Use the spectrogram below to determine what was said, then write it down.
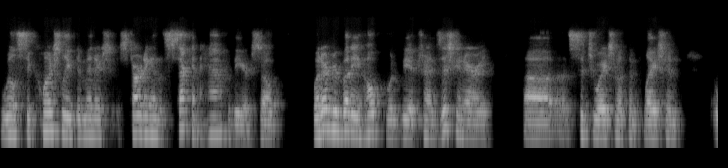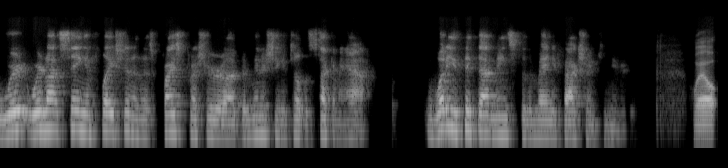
will sequentially diminish starting in the second half of the year. So what everybody hoped would be a transitionary uh, situation with inflation, we're, we're not seeing inflation and this price pressure uh, diminishing until the second half. What do you think that means for the manufacturing community? Well,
